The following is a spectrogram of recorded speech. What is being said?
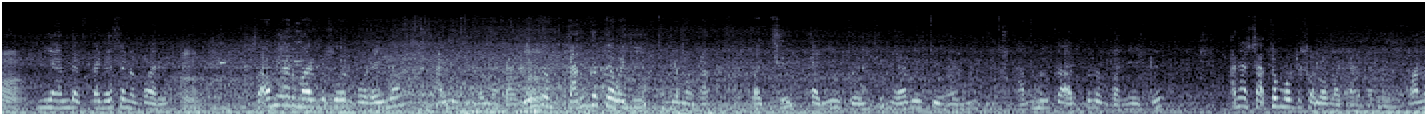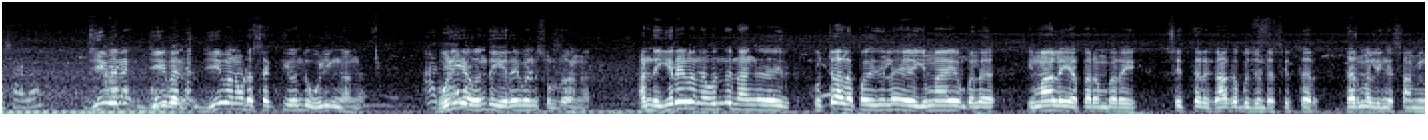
ஆ. நீ அந்த கணேசனை பாரு. சாமியார் மாருக்கு சோறு போடையில அள்ளி திங்க மாட்டான். எந்த தங்கத்தை வழி திங்க மாட்டான். வச்சு தண்ணி தொழிச்சு நேவேத்தியம் பண்ணி அவங்களுக்கு அற்புதம் பண்ணிட்டு ஆனால் சத்தம் போட்டு சொல்ல மாட்டாங்க. மனசால ஜீவன் ஜீவன் ஜீவனோட சக்தி வந்து ஒளிங்காங்க. ஒளியை வந்து இறைவன் சொல்றாங்க. அந்த இறைவனை வந்து நாங்க குற்றால பகுதியில் இமாயம் பல இமாலய பரம்பரை சித்தர் காகபுஜண்ட சித்தர் தர்மலிங்க சாமி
